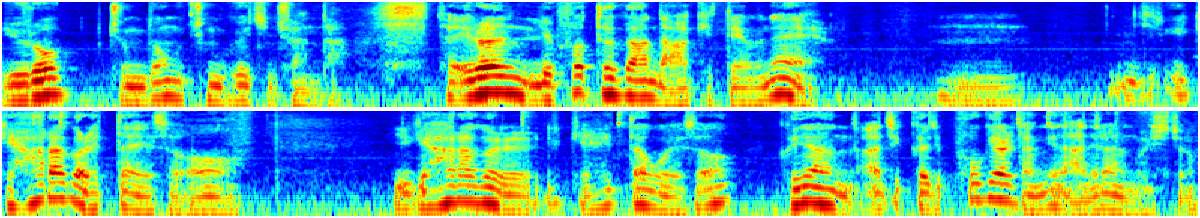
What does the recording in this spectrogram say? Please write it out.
유럽, 중동, 중국에 진출한다. 자, 이런 리포트가 나왔기 때문에 음, 이렇게 하락을 했다 해서 이게 하락을 이렇게 했다고 해서 그냥 아직까지 포기할 단계는 아니라는 것이죠.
